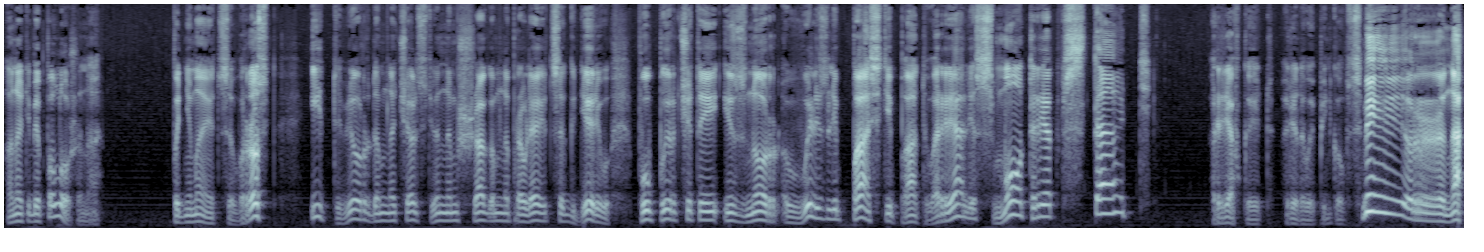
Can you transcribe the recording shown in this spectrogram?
Она тебе положена. Поднимается в рост и твердым начальственным шагом направляется к дереву. Пупырчатые из нор вылезли, пасти поотворяли, смотрят «Встать!» — рявкает рядовой Пеньков. «Смирно!»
